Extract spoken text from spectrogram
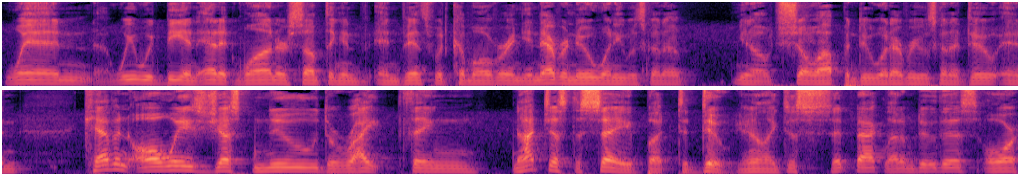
when we would be in edit one or something, and, and Vince would come over, and you never knew when he was going to you know show up and do whatever he was going to do. And Kevin always just knew the right thing not just to say, but to do. You know, like just sit back, let him do this, or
